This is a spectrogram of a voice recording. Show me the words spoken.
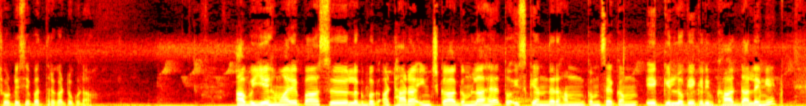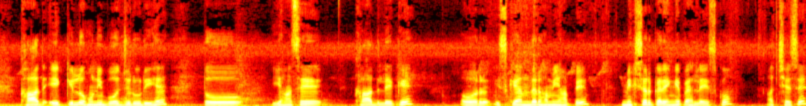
छोटे से पत्थर का टुकड़ा। अब ये हमारे पास लगभग 18 इंच का गमला है। तो इसके अंदर हम कम से कम एक किलो के करीब खाद डालेंगे। खाद एक किलो होनी बहुत ज़रूरी है। तो यहाँ से खाद लेके और इसके अंदर हम यहाँ पे मिक्सर करेंगे पहले इसको अच्छे से।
